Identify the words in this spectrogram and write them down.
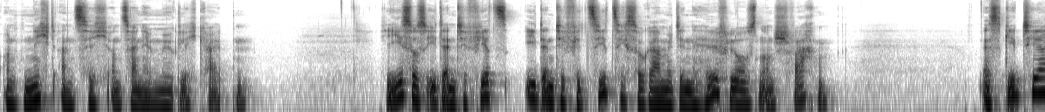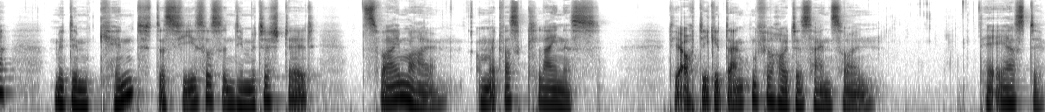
und nicht an sich und seine Möglichkeiten. Jesus identifiziert, sich sogar mit den Hilflosen und Schwachen. Es geht hier mit dem Kind, das Jesus in die Mitte stellt, zweimal um etwas Kleines, die auch die Gedanken für heute sein sollen. Der erste.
